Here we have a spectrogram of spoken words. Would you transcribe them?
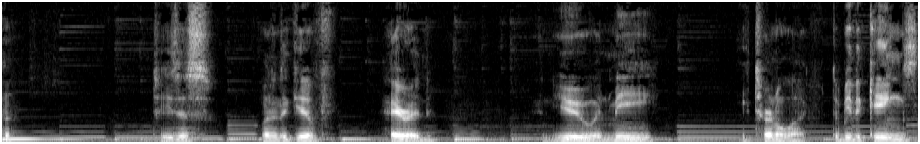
Jesus wanted to give Herod and you and me eternal life to be the kings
